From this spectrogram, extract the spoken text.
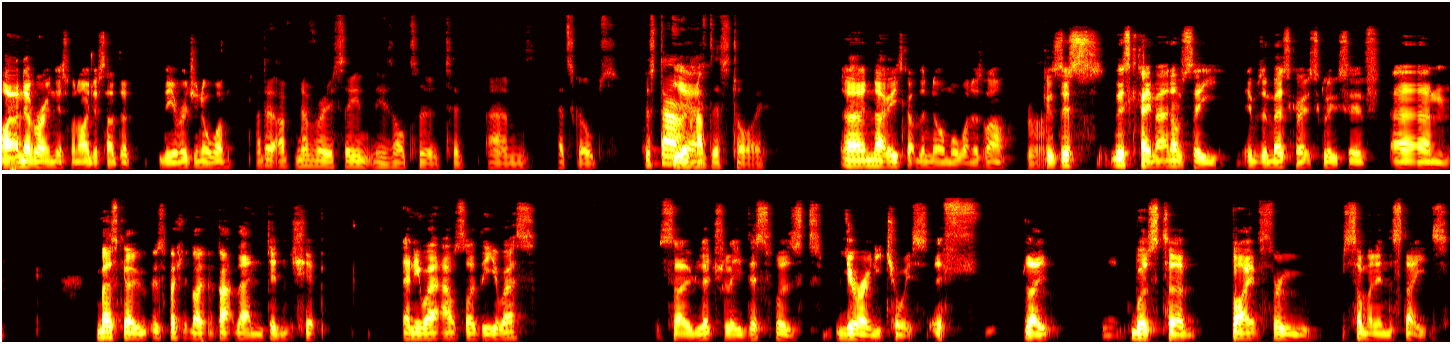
I never owned this one. I just had the the original one. I don't. I've never really seen these alternative um, head sculpts. Does Darren Yeah. have this toy? Uh, no, he's got the normal one as well Right. because this this came out and obviously it was a Mezco exclusive. Um, Mezco, especially like back then, didn't ship anywhere outside the US. So literally, this was your only choice if like was to buy it through someone in the states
